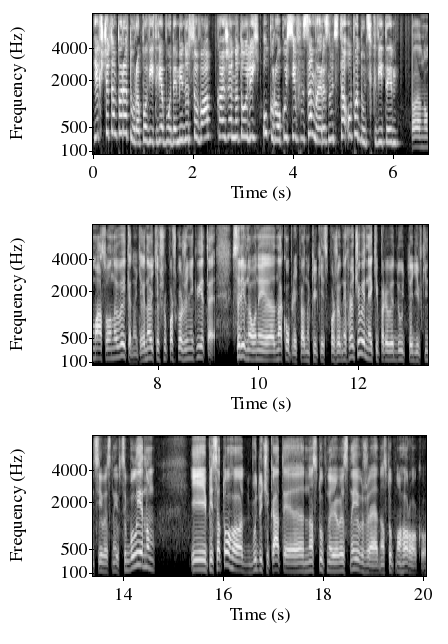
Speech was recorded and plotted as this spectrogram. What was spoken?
Якщо температура повітря буде мінусова, каже Анатолій, у крокусів замерзнуть та опадуть квіти. Зелену масу вони викинуть, і навіть якщо пошкоджені квіти, все рівно вони накоплять певну кількість поживних речовин, які переведуть тоді в кінці весни в цибулину. І після того будуть чекати наступної весни вже наступного року.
